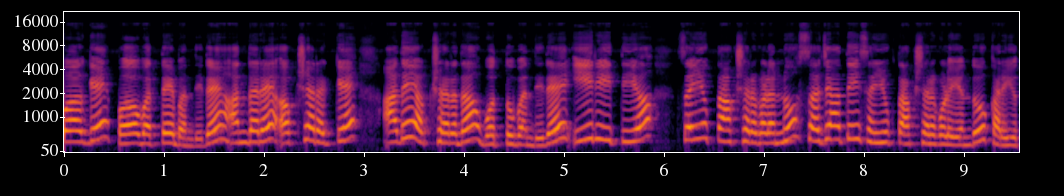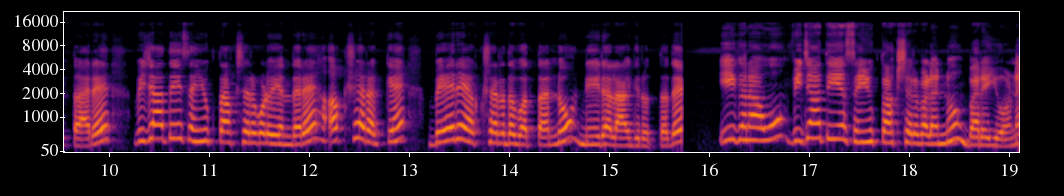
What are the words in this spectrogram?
ಪಗೆ ಪ ಒತ್ತೆ ಬಂದಿದೆ. ಅಂದರೆ ಅಕ್ಷರಕ್ಕೆ ಅದೇ ಅಕ್ಷರದ ಒತ್ತು ಬಂದಿದೆ. ಈ ರೀತಿಯ ಸಂಯುಕ್ತಾಕ್ಷರಗಳನ್ನು ಸಜಾತಿ ಸಂಯುಕ್ತಾಕ್ಷರಗಳು ಎಂದು ಕರೆಯುತ್ತಾರೆ. ವಿಜಾತಿ ಸಂಯುಕ್ತಾಕ್ಷರಗಳು ಎಂದರೆ ಅಕ್ಷರಕ್ಕೆ ಬೇರೆ ಅಕ್ಷರದ ಒತ್ತನ್ನು ನೀಡಲಾಗಿರುತ್ತದೆ. ಈಗ ನಾವು ವಿಜಾತಿಯ ಸಂಯುಕ್ತಾಕ್ಷರಗಳನ್ನು ಬರೆಯೋಣ.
